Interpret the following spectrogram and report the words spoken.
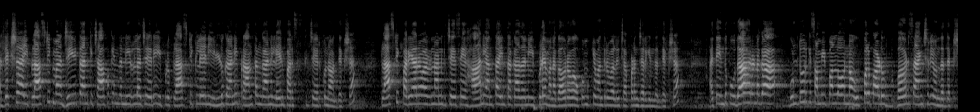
అధ్యక్ష ఈ ప్లాస్టిక్ మన జీవితానికి చాప కింద నీరులా చేరి ఇప్పుడు ప్లాస్టిక్ లేని ఇళ్ళు కానీ ప్రాంతం కానీ లేని పరిస్థితికి చేరుకున్నాం అధ్యక్ష. ప్లాస్టిక్ పర్యావరణానికి చేసే హాని అంతా ఇంత కాదని ఇప్పుడే మన గౌరవ ఉప ముఖ్యమంత్రి వాళ్ళు చెప్పడం జరిగింది అధ్యక్ష. అయితే ఇందుకు ఉదాహరణగా గుంటూరుకి సమీపంలో ఉన్న ఉప్పలపాడు బర్డ్ శాంక్చురీ ఉంది అధ్యక్ష.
